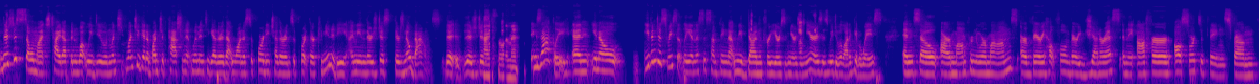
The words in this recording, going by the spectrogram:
there's just so much tied up in what we do. And once you, once you get a bunch of passionate women together that want to support each other and support their community i mean there's just there's no bounds. There, there's just the limit. Exactly. And you know even just recently, and this is something that we've done for years and years and years, is we do a lot of giveaways. And so our mompreneur moms are very helpful and very generous, and they offer all sorts of things from,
